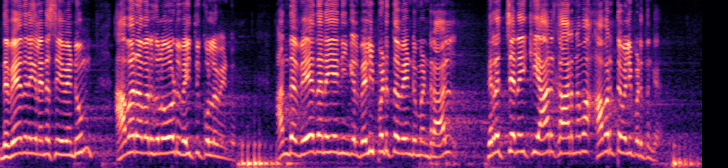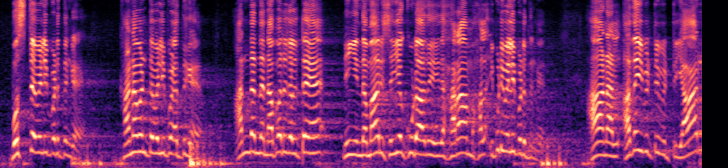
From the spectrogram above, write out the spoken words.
இந்த வேதனைகள் என்ன செய்ய வேண்டும்? அவரவர்களோடு வைத்துக் கொள்ள வேண்டும். அந்த வேதனையை நீங்கள் வெளிப்படுத்த வேண்டும் என்றால் பிரச்சனைக்கு யார் காரணமோ அவர்கிட்ட வெளிப்படுத்துங்க. பொஸ்ட்டை வெளிப்படுத்துங்க. கணவன்கிட்ட வெளிப்படுத்துங்க. அந்தந்த நபர்கள்ட்ட நீங்கள் இந்த மாதிரி செய்யக்கூடாது இது ஹராம் ஹலா இப்படி வெளிப்படுத்துங்க. ஆனால் அதை விட்டு விட்டு யார்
